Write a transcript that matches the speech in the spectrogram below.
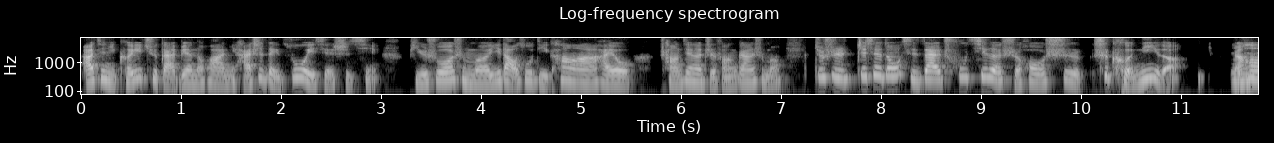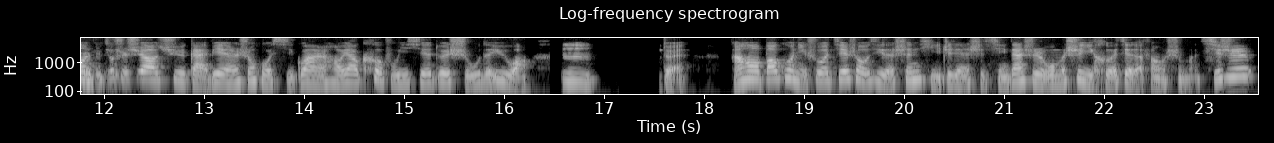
而且你可以去改变的话，你还是得做一些事情，比如说什么胰岛素抵抗啊，还有常见的脂肪肝什么，就是这些东西在初期的时候是是可逆的。然后你就是需要去改变生活习惯，然后要克服一些对食物的欲望。嗯，对。然后包括你说接受自己的身体这件事情，但是我们是以和解的方式嘛？其实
